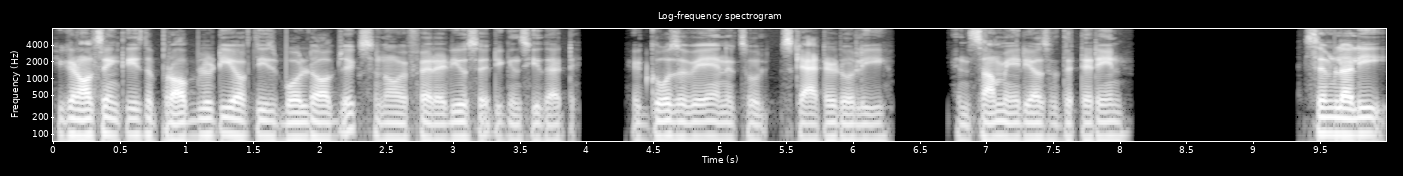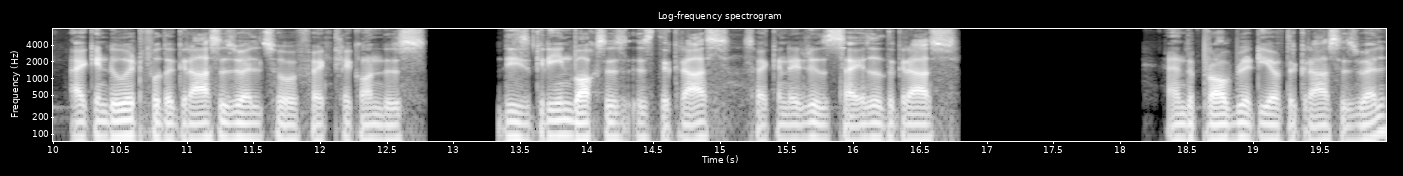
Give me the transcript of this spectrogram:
You can also increase the probability of these boulder objects. So now if I reduce it, you can see that it goes away and it's scattered only in some areas of the terrain. Similarly, I can do it for the grass as well. So if I click on this, these green boxes is the grass. So I can reduce the size of the grass and the probability of the grass as well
